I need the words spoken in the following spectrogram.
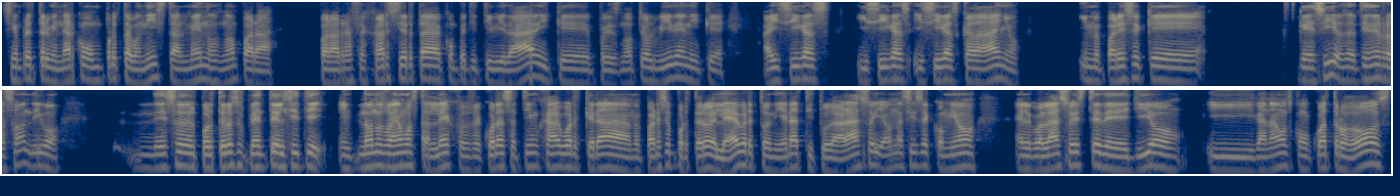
siempre terminar como un protagonista al menos, ¿no? Para, para reflejar cierta competitividad y que pues no te olviden y que ahí sigas y sigas y sigas cada año. Y me parece que, que sí, o sea, tienes razón, digo, eso del portero suplente del City, no nos vayamos tan lejos. ¿Recuerdas a Tim Howard, que era, me parece, portero del Everton y era titularazo y aún así se comió el golazo este de Gio y ganamos como 4-2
